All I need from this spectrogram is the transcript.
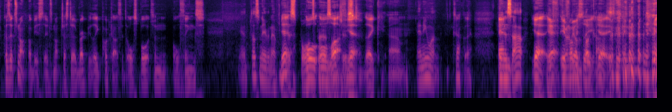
because it's not obviously it's not just a rugby league podcast. It's all sports and all things. Yeah, it doesn't even have to Yeah, be a sports all, all life. just Yeah, like um, anyone. exactly. Hit us up. Yeah, Yeah, if, if if wanna be on the obviously, yeah, if we can,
